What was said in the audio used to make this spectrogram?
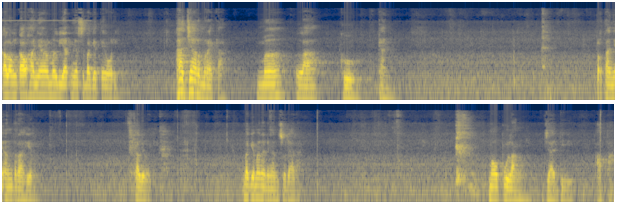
Kalau engkau hanya melihatnya sebagai teori. Ajar mereka melakukan. Pertanyaan terakhir. Sekali lagi. Bagaimana dengan saudara? mau pulang jadi apa.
